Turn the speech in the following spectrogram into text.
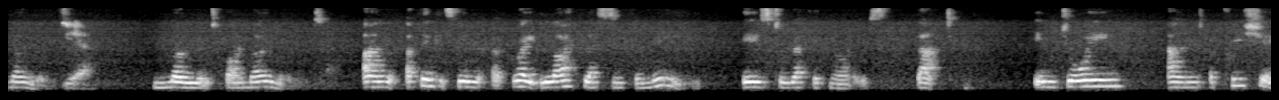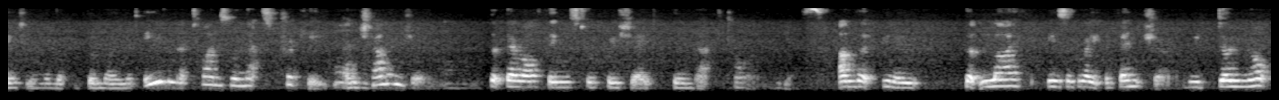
moment. yeah moment by moment. And I think it's been a great life lesson for me is to recognise that enjoying and appreciating the, the moment, even at times when that's tricky and Mhm. challenging, mm, that there are things to appreciate in that time. yes And that, you know, that life is a great adventure. We do not,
